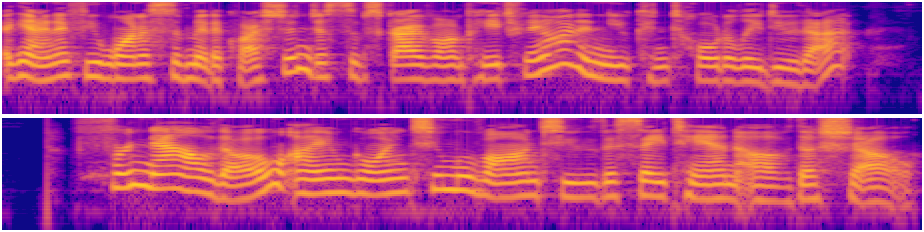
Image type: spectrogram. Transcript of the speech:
Again, if you want to submit a question, just subscribe on Patreon and you can totally do that. For now, though, I am going to move on to the seitan of the show.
